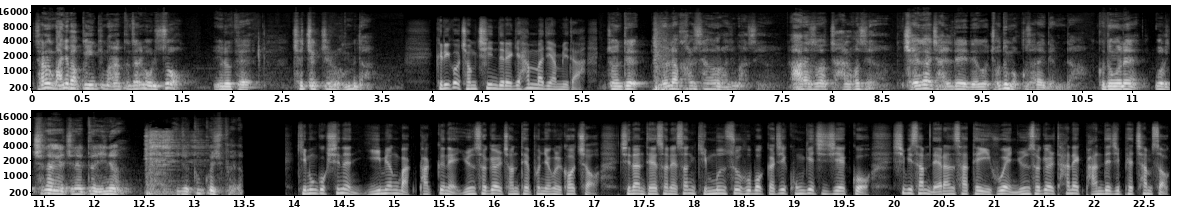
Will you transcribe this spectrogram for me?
사랑 많이 받고 인기 많았던 사람이 어딨어? 이렇게 채찍질을 합니다. 그리고 정치인들에게 한마디 합니다. 저한테 연락할 생각을 하지 마세요. 알아서 잘 하세요. 제가 잘 돼야 되고 저도 먹고 살아야 됩니다. 그동안에 우리 친하게 지냈던 인연 이제 끊고 싶어요. 김웅국 씨는 이명박, 박근혜, 윤석열 전 대통령을 거쳐 지난 대선에선 김문수 후보까지 공개 지지했고 12.3 내란 사태 이후엔 윤석열 탄핵 반대 집회 참석,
